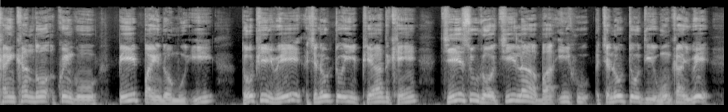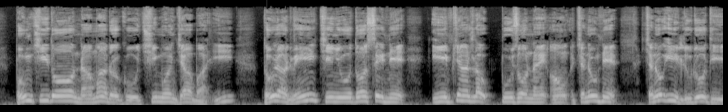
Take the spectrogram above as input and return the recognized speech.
ခိုင်ခံ့သောအခွင့်ကို ပေးပိုင်တော်မူ၏တို့ဖြစ်၍အကျွန်ုပ်တို့၏ဖျားသခင်ဂျေစုတော်ကြီးလာပါ၏ဟု အကျွန်ုပ်တို့သည် ဝန်ခံ၍ဘုံကြီးသော နာမတော်ကို ချီးမွမ်းကြပါ၏တို့ရတွင် ကြီးညိုသောစိတ်နှင့်ဤပြလောက် ပူဇော်နိုင်အောင် အကျွန်ုပ်နှင့်ကျွန်ုပ်၏လူတို့သည်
